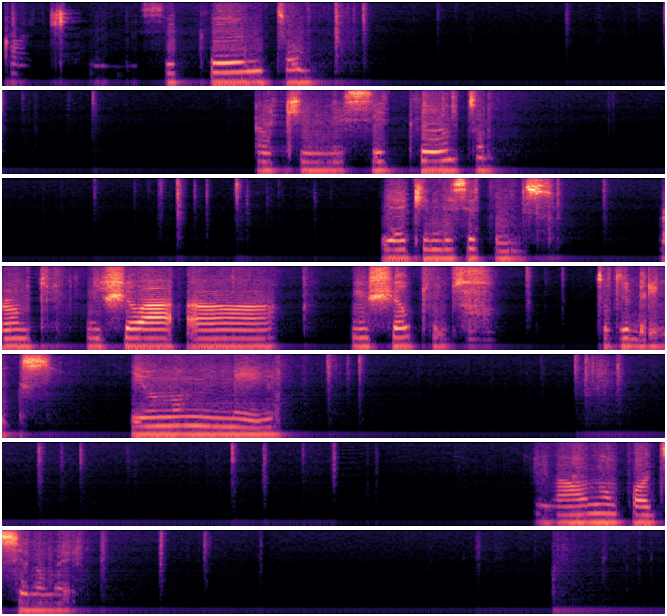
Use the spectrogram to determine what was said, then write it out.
Aqui nesse canto. Aqui nesse canto. E aqui nesse canto. Pronto. Encheu a... a... Encheu tudo de brinks. E uma no meio. Não, não pode ser no meio.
